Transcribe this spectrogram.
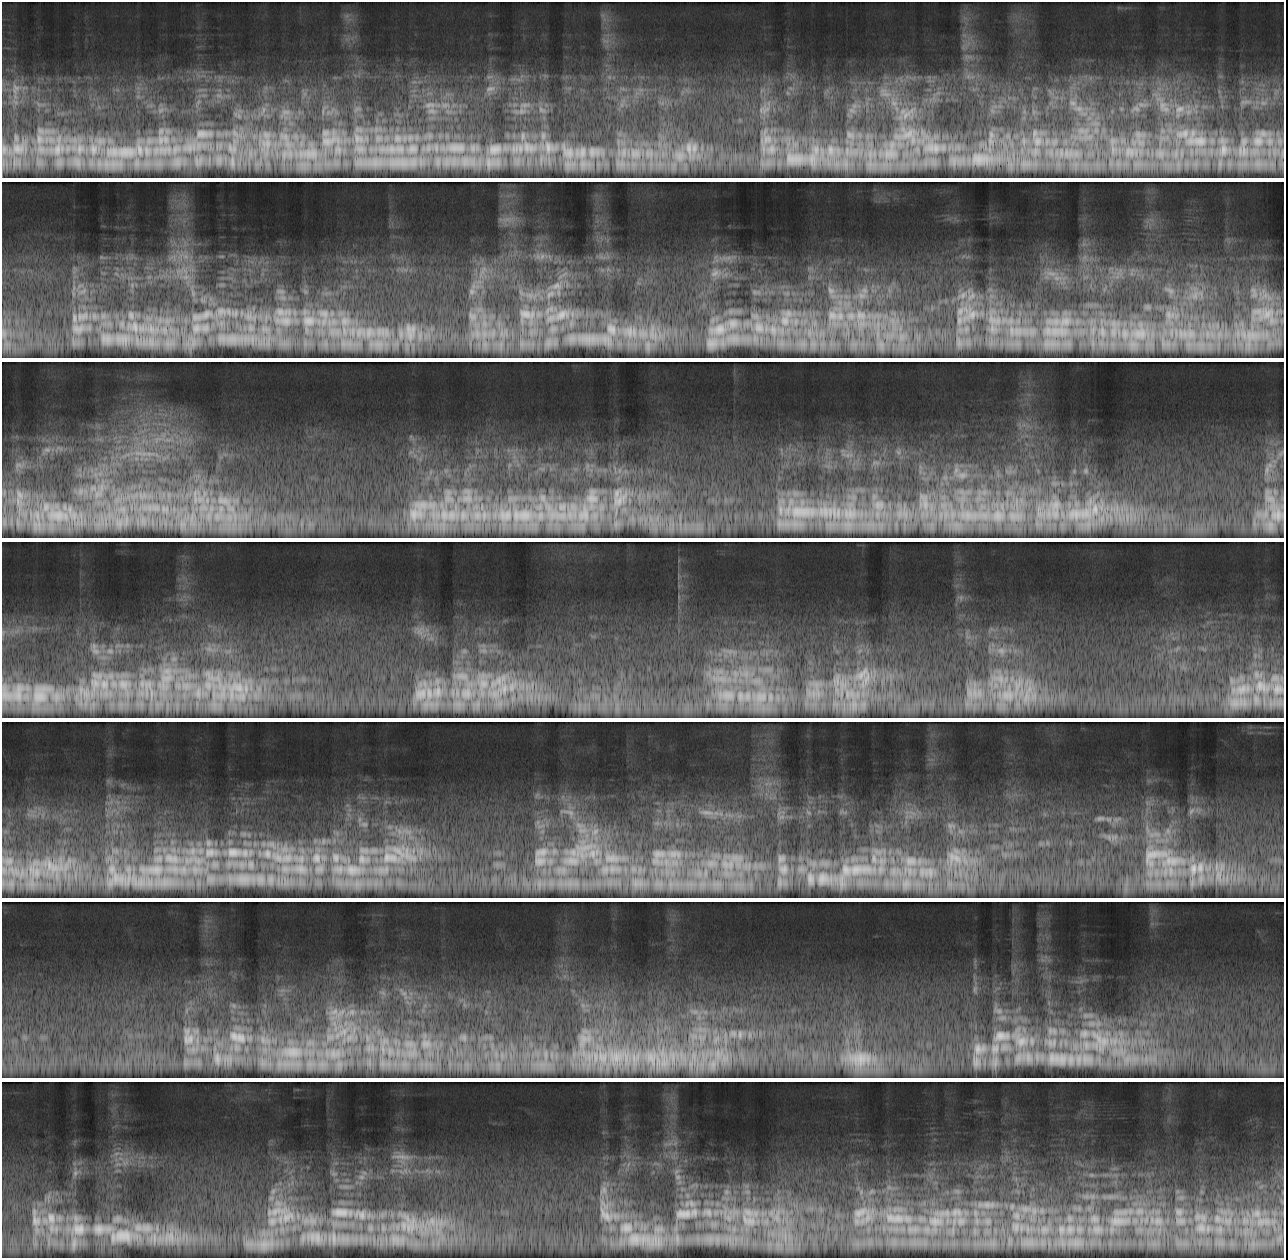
ఇక్కడ తరలించిన మీ పిల్లలందరినీ మా ప్రభా మీ పర సంబంధమైనటువంటి దీవులతో దీవించండి తండ్రి. ప్రతి కుటుంబాన్ని మీరు ఆదరించి వారికి ఉండబడిన ఆపులు కానీ అనారోగ్యములు కానీ ప్రతి విధమైన శోధన కానీ మా ప్రభా తొలగించి వారికి సహాయం చేయమని మీరే తోడుగా ఉండి కాపాడమని మా ప్రభు ప్రియరక్షకుడు చేసినాము అడుగుతున్నాం తండ్రి. ఆమేన్. దేవుని నామానికి మేము కలుగును గాక కుడి మీ అందరికీ ప్రభు నామమున శుభములు. మరి ఇంతవరకు బాసు గారు ఏడు మాటలు క్లుప్తంగా చెప్పారు. ఎందుకోసం అంటే మనం ఒక్కొక్కరము ఒక్కొక్క విధంగా దాన్ని ఆలోచించగలిగే శక్తిని దేవుడు అనుగ్రహిస్తాడు. కాబట్టి పరిశుద్ధాత్మ దేవుడు నాకు తెలియపరిచినటువంటి కొన్ని విషయాలు ఇస్తాను ఈ ప్రపంచంలో ఒక వ్యక్తి మరణించాడంటే అది విషాదం అంటాం మనం. ఏమంటారు? ఎవరన్నా ఇంట్లో మనిషి చనిపోతే ఏమంటారు? సంతోషం ఉంటుంది అది?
